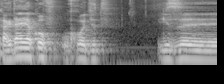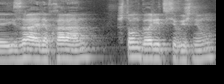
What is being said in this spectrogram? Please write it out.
когда Яков уходит из э, Израиля в Харан, что он говорит Всевышнему?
